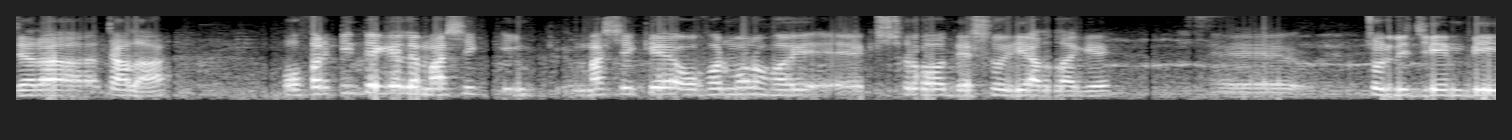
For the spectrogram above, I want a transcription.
যারা চালা অফার কিনতে গেলে মাসিক মাসিকে অফার মনে হয় একশো, দেড়শো রিয়াল লাগে। চল্লিশ জিএমবি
